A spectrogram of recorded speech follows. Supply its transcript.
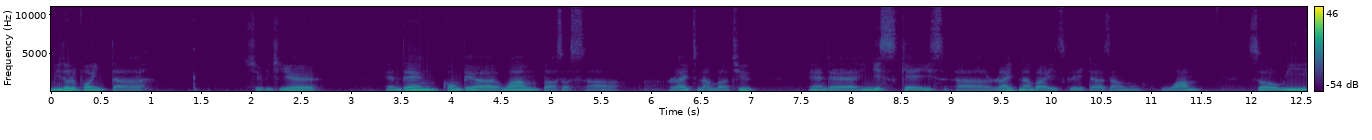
middle pointer should be here and then compare 1 versus uh, right number 2 and uh, in this case uh, right number is greater than 1 so we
